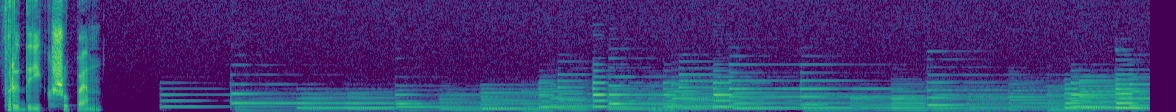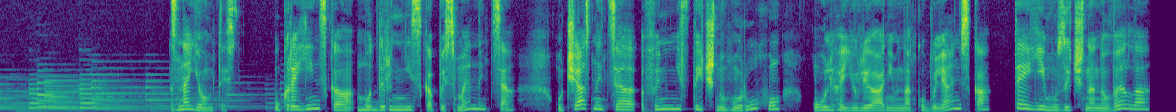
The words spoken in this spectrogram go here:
Фредерік Шопен. Знайомтесь, українська модерністська письменниця, учасниця феміністичного руху Ольга Юліанівна Кобилянська та її музична новела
